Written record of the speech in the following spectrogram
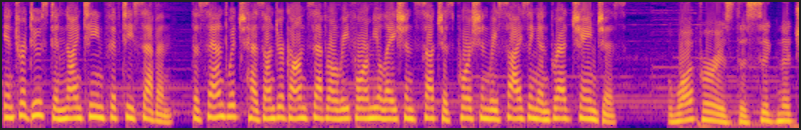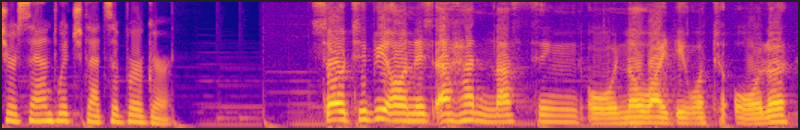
Introduced in 1957, the sandwich has undergone several reformulations such as portion resizing and bread changes. The Whopper is the signature sandwich that's a burger. So to be honest, I had nothing or no idea what to order.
